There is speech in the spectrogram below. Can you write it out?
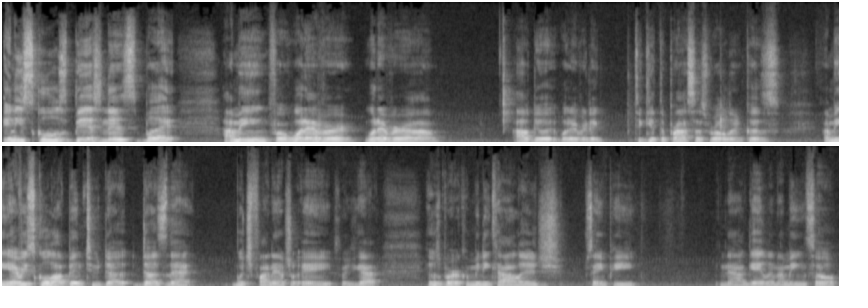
any school's business. But I mean, for whatever whatever, uh, I'll do it. Whatever to to get the process rolling. Because I mean, every school I've been to do, does that. Which financial aid? So you got Hillsborough Community College, St. Pete, now Galen. I mean, so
